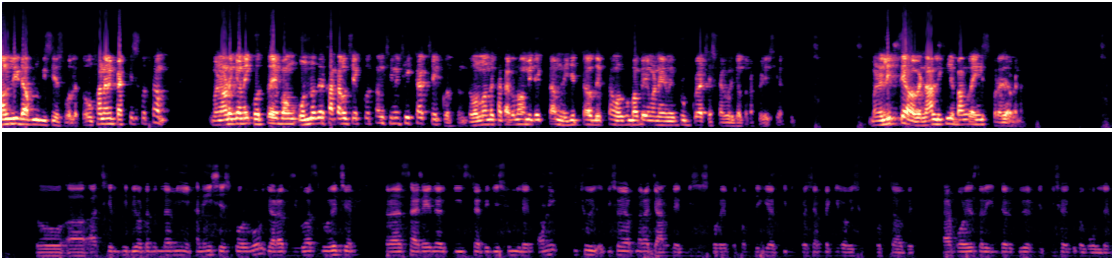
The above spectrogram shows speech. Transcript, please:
অনলি ডাব্লিউ বিসিএস বলে। তো ওখানে আমি প্র্যাকটিস করতাম। মানে অনেকজনই করতো এবং অন্যদের খাতাও চেক করতাম তিনি ঠিকঠাক চেক করতাম তো অন্যদের খাতাগুলো আমি দেখতাম নিজেরটাও দেখতাম ওরকম ভাবে মানে ইমপ্রুভ করার চেষ্টা করি যতটা পেরেছি আর কি। মানে লিখতে হবে, না লিখলে বাংলা ইংলিশ করা যাবে না। তো আজকের ভিডিওটা তাহলে আমি এখানেই শেষ করব। যারা ভিউয়ার্স রয়েছেন, তারা স্যারের আর কি স্ট্র্যাটেজি শুনলেন, অনেক কিছু বিষয় আপনারা জানলেন, বিশেষ করে প্রথম দিকে আর কি প্রিপারেশনটা কীভাবে শুরু করতে হবে, তারপরে স্যার ইন্টারভিউ এর বিষয়গুলো বললেন।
